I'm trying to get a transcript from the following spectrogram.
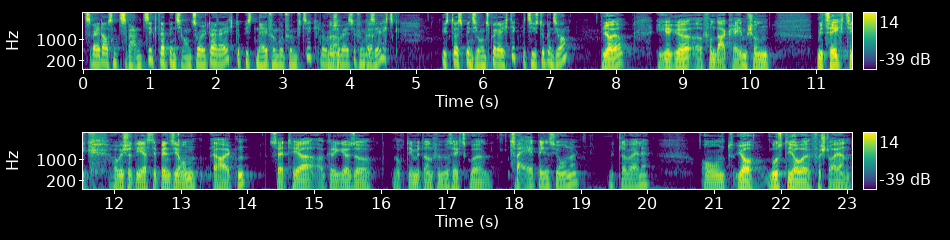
2020 der Pensionsalter erreicht. Du bist Mai 55, logischerweise ja, 65. Ja. Bist du als pensionsberechtigt? Beziehst du Pension? Ja, ja. Ich kriege äh, von der KM schon mit 60 habe ich schon die erste Pension erhalten. Seither kriege ich also, nachdem ich dann 65 war, zwei Pensionen mittlerweile. Und ja, musste ich aber versteuern.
